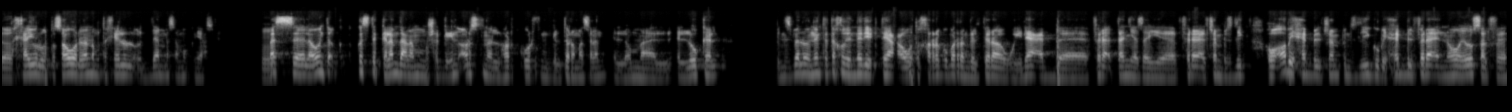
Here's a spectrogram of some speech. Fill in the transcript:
آه. التخيل والتصور اللي أنا متخيله اللي قدام مثلا ممكن يحصل مم. بس لو أنت قصة الكلام ده على مشجعين أرسنال ال hardcore في إنجلترا مثلا اللي هم ال- ال local بالنسبة له إن أنت تاخد النادي بتاعه وتخرجه بره إنجلترا ويلاعب آه، فرق تانية زي فرق ال Champions League. هو آه بيحب ال Champions League وبيحب الفرق إن هو يوصل في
